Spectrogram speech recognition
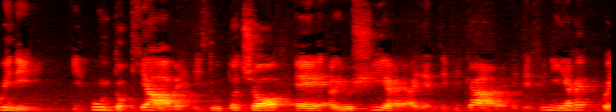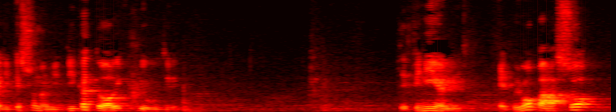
Quindi il punto chiave di tutto ciò è riuscire a identificare e definire quelli che sono gli indicatori più utili. Definirli è il primo passo,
